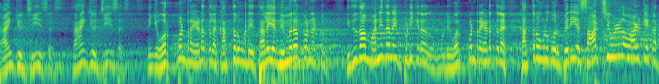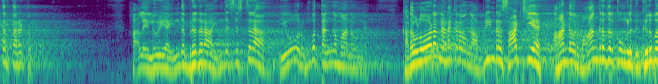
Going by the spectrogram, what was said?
thank you Jesus thank you Jesus நீங்கள் ஒர்க் பண்ணுற இடத்துல கத்தர் உங்களுடைய தலையை நிமிர பண்ணட்டும். இதுதான் மனிதனை பிடிக்கிறது. உங்களுடைய ஒர்க் பண்ணுற இடத்துல கத்தர் உங்களுக்கு ஒரு பெரிய சாட்சி உள்ள வாழ்க்கையை கத்தர் தரட்டும். ஹாலை லூயா இந்த பிரதரா இந்த சிஸ்டரா ஐயோ ரொம்ப தங்கமானவங்க. கடவுளோட நடக்கிறவங்க அப்படின்ற சாட்சியை ஆண்டவர் வாங்குறதற்கு உங்களுக்கு கிருப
